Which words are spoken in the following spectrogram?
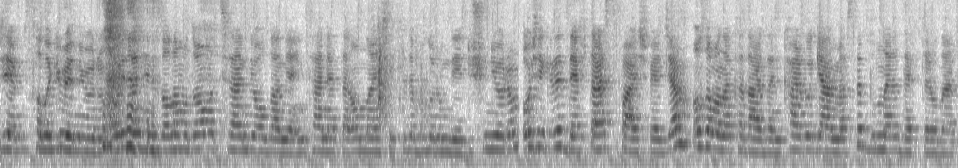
Cem sana güveniyorum. O yüzden henüz alamadım ama Trendyol'dan yani internetten online şekilde bulurum diye düşünüyorum. O şekilde defter sipariş vereceğim. O zamana kadar da hani kargo gelmezse bunları defter olarak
